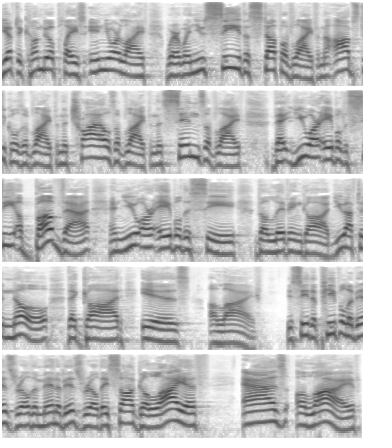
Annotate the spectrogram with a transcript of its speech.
you have to come to a place in your life where when you see the stuff of life and the obstacles of life and the trials of life and the sins of life, that you are able to see above that and you are able to see the living God. You have to know that God is alive. You see, the people of Israel, the men of Israel, they saw Goliath as alive,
